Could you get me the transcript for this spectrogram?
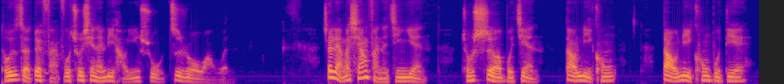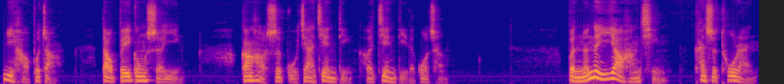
投资者对反复出现的利好因素置若罔闻。这两个相反的经验，从视而不见到利空，到利空不跌、利好不涨，到杯弓蛇影，刚好是股价见顶和见底的过程。本轮的医药行情看似突然，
